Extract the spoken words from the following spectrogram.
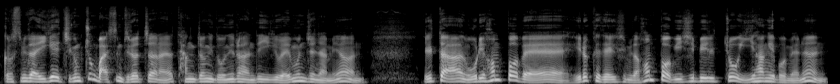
그렇습니다. 이게 지금 쭉 말씀드렸잖아요. 당정이 논의를 하는데 이게 왜 문제냐면 일단 우리 헌법에 이렇게 되어 있습니다. 헌법 21조 2항에 보면은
